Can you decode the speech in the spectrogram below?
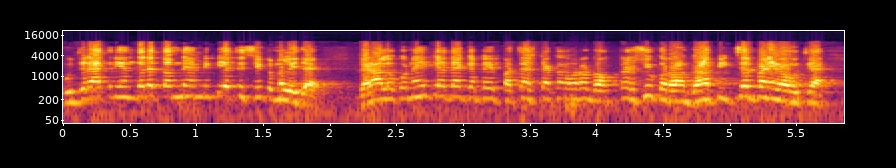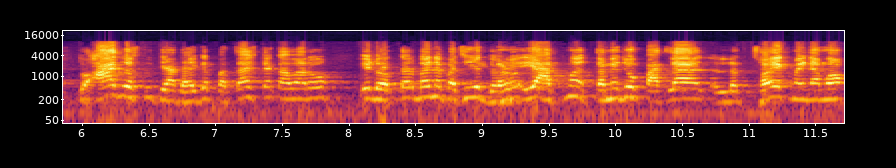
ગુજરાતની અંદર તમને એમબીબીએસ સીટ મળી જાય. ઘણા લોકો નહીં કહેતા કે ભાઈ પચાસ ટકા વાળો ડોક્ટર શું કરવાનો? ઘણા પિક્ચર પણ એવા ઉતર્યા તો આ જ વસ્તુ ત્યાં થાય કે પચાસ ટકા વાળો એ ડોક્ટર બને, પછી એ ઘણો, એ આત્મ, તમે જો પાછલા છ એક મહિનામાં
